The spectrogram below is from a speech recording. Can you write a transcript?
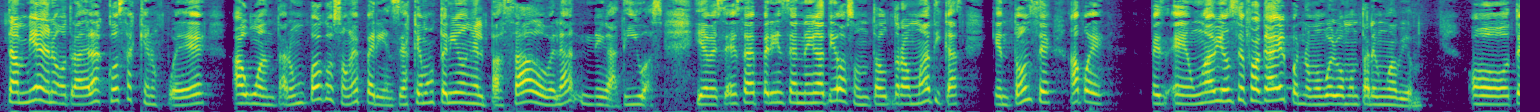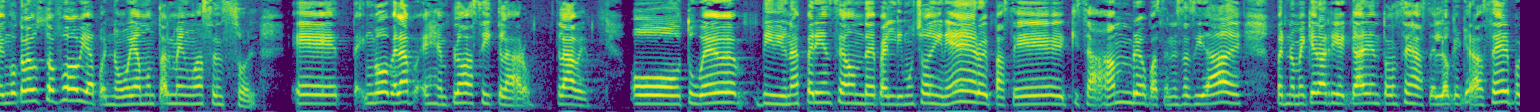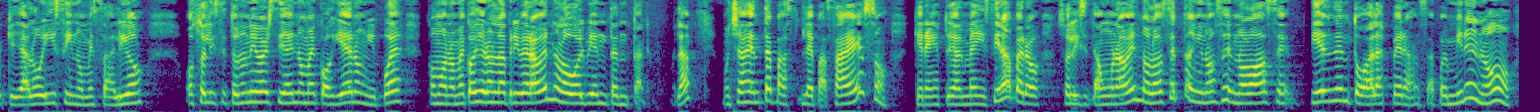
También otra de las cosas que nos puede aguantar un poco son experiencias que hemos tenido en el pasado, ¿verdad? Negativas. Y a veces esas experiencias negativas son tan traumáticas que entonces, ah, pues, pues eh, un avión se fue a caer, pues no me vuelvo a montar en un avión. O tengo claustrofobia, pues no voy a montarme en un ascensor. Eh, tengo, ¿verdad? Ejemplos así, claro, clave o tuve, viví una experiencia donde perdí mucho dinero y pasé quizá hambre o pasé necesidades, pues no me quiero arriesgar entonces a hacer lo que quiero hacer porque ya lo hice y no me salió. O solicité una universidad y no me cogieron y pues como no me cogieron la primera vez no lo volví a intentar. ¿verdad? Mucha gente le pasa eso, quieren estudiar medicina, pero solicitan una vez, no lo aceptan y no, no lo hacen, pierden toda la esperanza. Pues mire, no,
